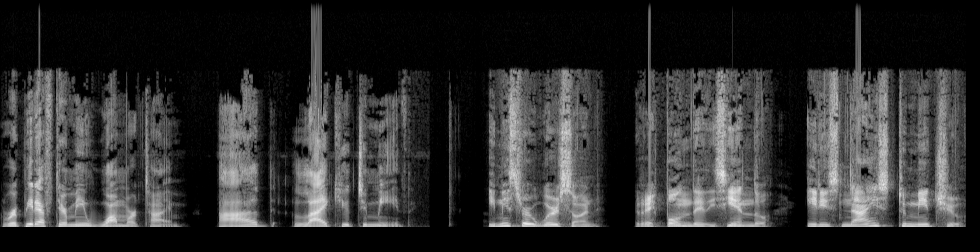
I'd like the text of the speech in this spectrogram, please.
Repeat after me one more time. I'd like you to meet. Y Mr. Wilson responde diciendo, It is nice to meet you,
